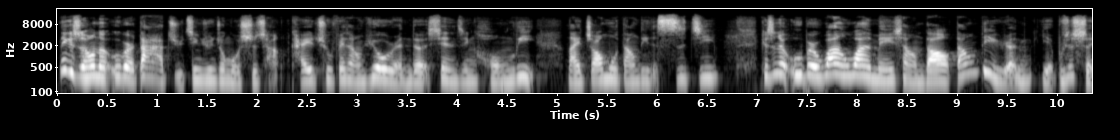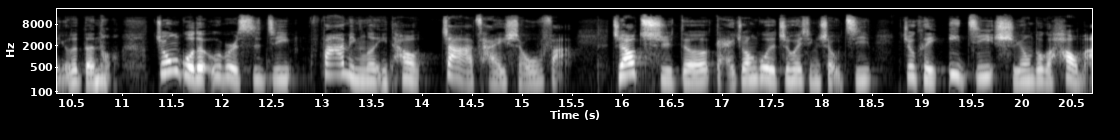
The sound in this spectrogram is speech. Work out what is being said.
那个时候呢，Uber 大举进军中国市场，开出非常诱人的现金红利来招募当地的司机。可是呢，Uber 万万没想到，当地人也不是省油的灯哦。中国的 Uber 司机发明了一套诈财手法，只要取得改装过的智慧型手机，就可以一机使用多个号码。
